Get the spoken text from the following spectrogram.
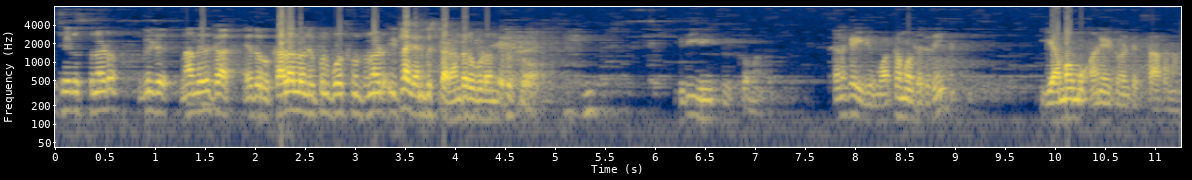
చేడుస్తున్నాడు వీడు నా మీద ఏదో కళ్ళల్లో నిప్పులు పోసుకుంటున్నాడు. ఇట్లా కనిపిస్తారు అందరూ కూడా చుట్టూ. ఇది చూసుకోమని కనుక ఇది మొట్టమొదటిది యమము అనేటువంటి సాధనం.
